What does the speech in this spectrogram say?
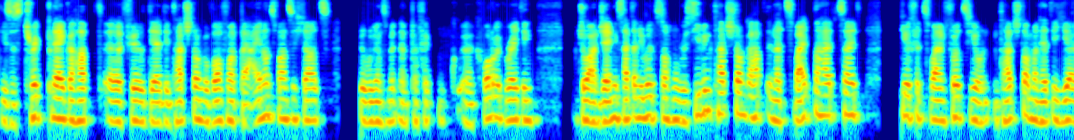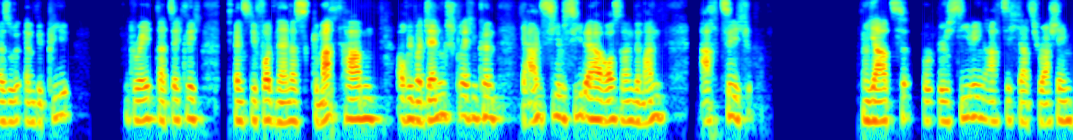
dieses Trickplay gehabt, äh, für der den Touchdown geworfen hat bei 21 Yards. Übrigens mit einem perfekten äh, Quarterback-Rating. Joan Jennings hat dann übrigens noch einen Receiving-Touchdown gehabt in der zweiten Halbzeit. Hier für 42 und einen Touchdown. Man hätte hier also MVP-Grade tatsächlich, wenn es die 49ers gemacht haben, auch über Jennings sprechen können. Ja, und CMC, der herausragende Mann, 80 Yards Receiving, 80 Yards Rushing,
